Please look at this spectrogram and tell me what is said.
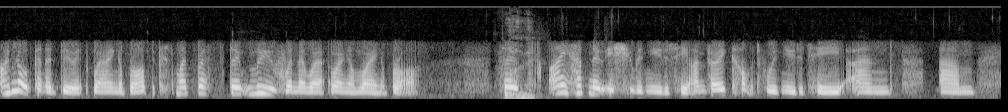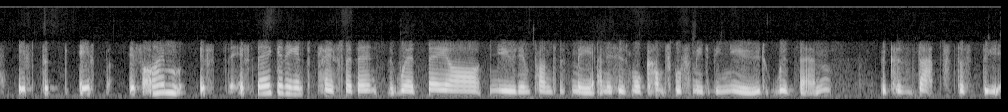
I'm not going to do it wearing a bra because my breasts don't move when they're wear, when I'm wearing a bra. So. I have no issue with nudity. I'm very comfortable with nudity, and um, if the if if I'm if they're getting into a place where they where they are nude in front of me, and it is more comfortable for me to be nude with them because that's the, the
